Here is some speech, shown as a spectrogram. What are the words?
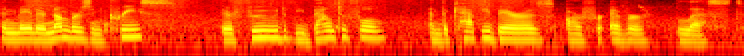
And may their numbers increase, their food be bountiful, and the capybaras are forever blessed.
